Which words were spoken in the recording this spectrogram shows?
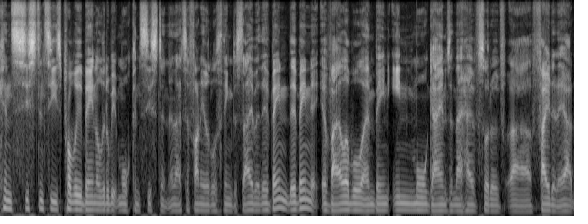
consistency's probably been a little bit more consistent, and that's a funny little thing to say. But they've been they've been available and been in more games, and they have sort of uh, faded out.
